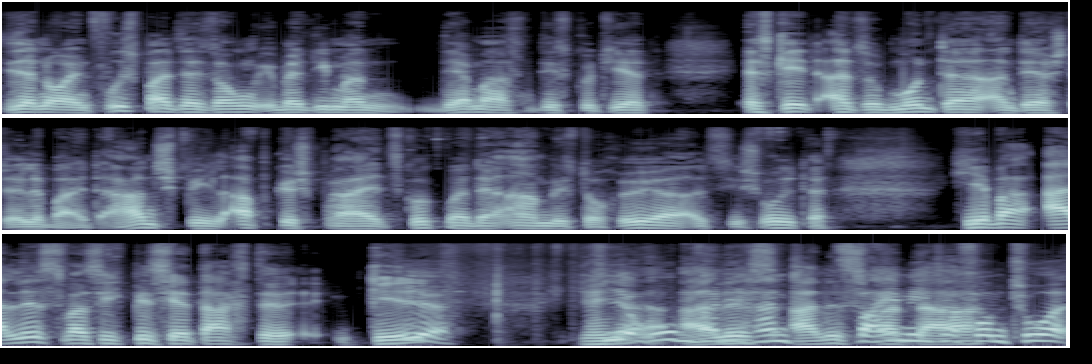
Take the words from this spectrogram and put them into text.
dieser neuen Fußballsaison, über die man dermaßen diskutiert, es geht also munter an der Stelle weiter. Handspiel abgespreizt. Guck mal, der Arm ist doch höher als die Schulter. Hier war alles, was ich bisher dachte, gilt. Hier. Ja, Hier ja, oben alles, war die Hand zwei Meter da. vom Tor.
